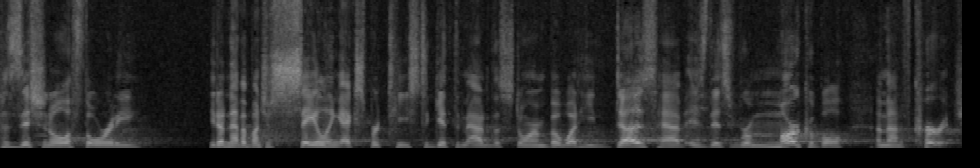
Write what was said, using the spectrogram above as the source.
positional authority. He doesn't have a bunch of sailing expertise to get them out of the storm, but what he does have is this remarkable amount of courage.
